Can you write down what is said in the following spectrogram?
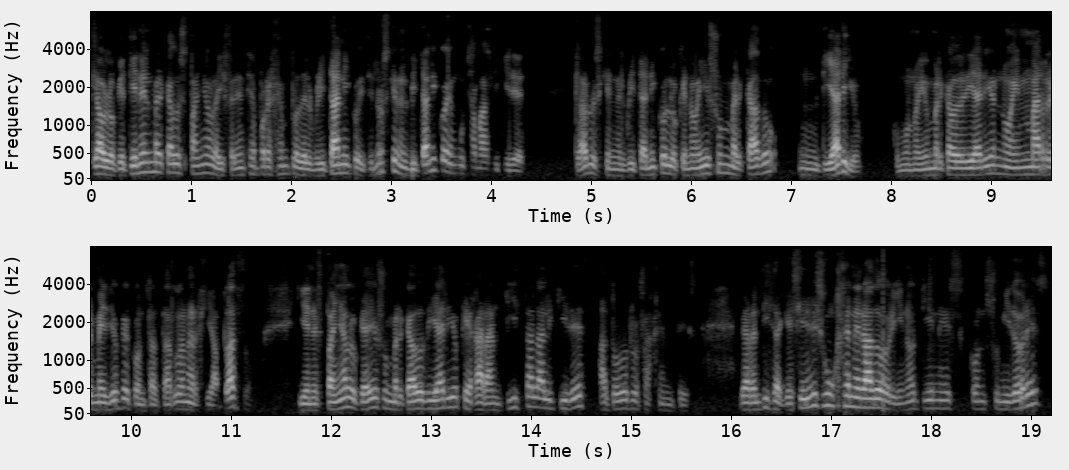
claro, lo que tiene el mercado español, a diferencia, por ejemplo, del británico, dice, no, es que en el británico hay mucha más liquidez. Claro, es que en el británico lo que no hay es un mercado mm, diario. Como no hay un mercado diario, no hay más remedio que contratar la energía a plazo. Y en España lo que hay es un mercado diario que garantiza la liquidez a todos los agentes. Garantiza que si eres un generador y no tienes consumidores,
